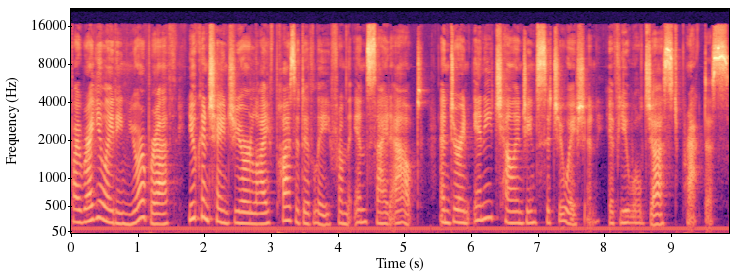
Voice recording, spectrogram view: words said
By regulating your breath, you can change your life positively from the inside out and during any challenging situation if you will just practice.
